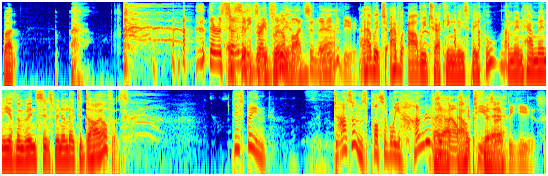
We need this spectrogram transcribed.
But there are so many great sound bites in that Yeah. interview. Have we, have, are we tracking these people? I mean, how many of them have been since been elected to high office? There's been dozens, possibly hundreds They of are Mouseketeers over the years.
